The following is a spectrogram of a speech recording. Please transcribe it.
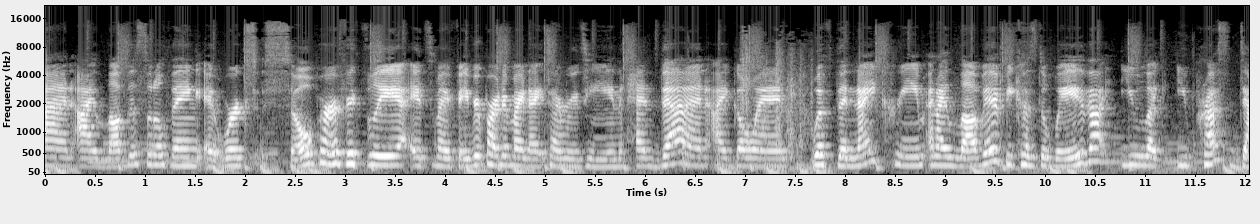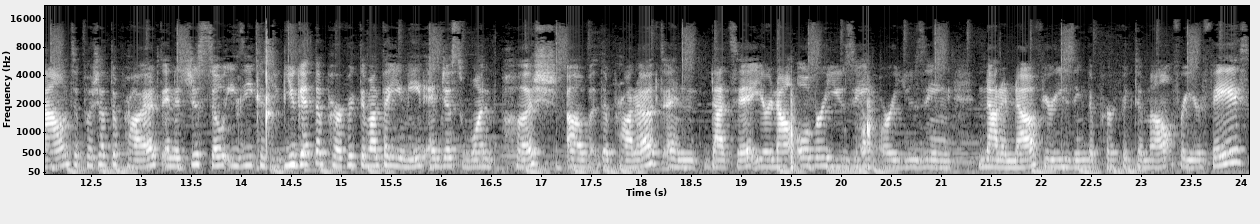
and I love this little thing. It works so perfectly. It's my favorite part of my nighttime routine. And then I go in with the night cream and I love it because the way that you like, you press down to push out the product and it's just so easy because you get the perfect amount that you need in just one push of the product and that's it. You're not overusing or using not enough. You're using the perfect amount for your face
